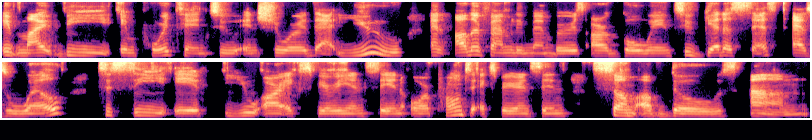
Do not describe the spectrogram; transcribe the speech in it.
it might be important to ensure that you and other family members are going to get assessed as well to see if you are experiencing or prone to experiencing some of those um,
